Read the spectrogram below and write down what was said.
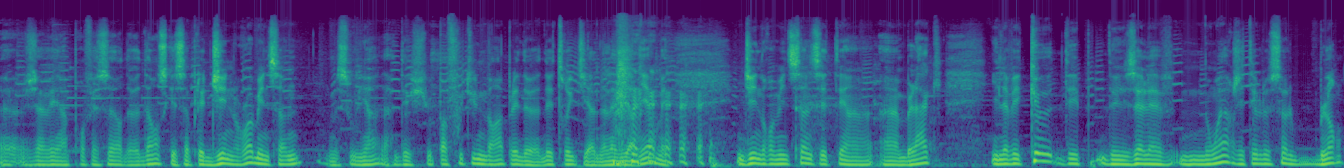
Euh, j'avais un professeur de danse qui s'appelait Gene Robinson, je me souviens, je suis pas foutu de me rappeler de, des trucs il y a l'année dernière, mais Gene Robinson c'était un, un, black, il avait que des, des élèves noirs, j'étais le seul blanc.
